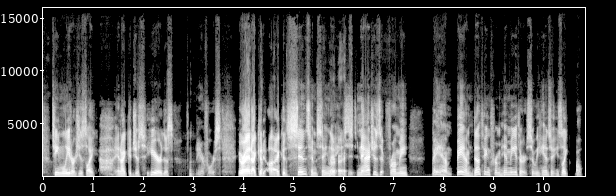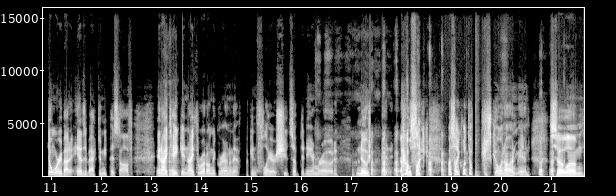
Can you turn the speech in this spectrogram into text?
team leader. He's like, and I could just hear this Air Force. You're right. I could I could sense him saying that. He snatches it from me. Bam, bam, nothing from him either. So he hands it. He's like, "Oh, don't worry about it." Hands it back to me, pissed off. And I take it and I throw it on the ground, and that fucking flare shoots up the damn road. No shit. I was like, I was like, "What the fuck is going on, man?" So um,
